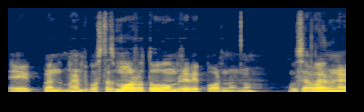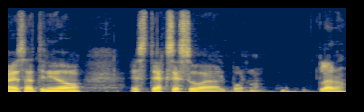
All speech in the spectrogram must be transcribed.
Eh, cuando, por ejemplo, cuando estás morro, todo hombre ve porno, ¿no? O sea, alguna vez ha tenido este acceso al porno. Claro.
